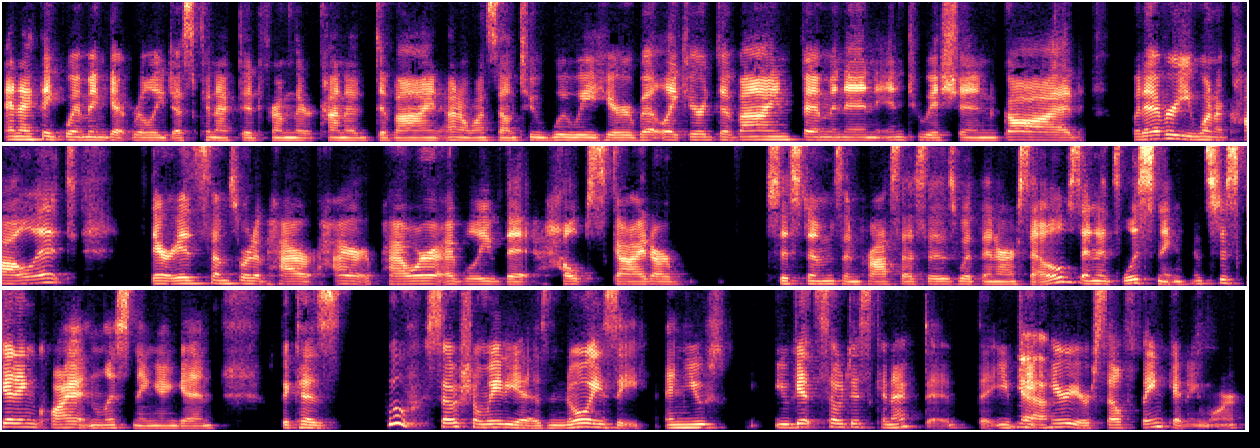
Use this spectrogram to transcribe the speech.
and I think women get really disconnected from their kind of divine I don't want to sound too wooey here but like your divine feminine intuition god whatever you want to call it there is some sort of higher, higher power, I believe, that helps guide our systems and processes within ourselves. And it's listening. It's just getting quiet and listening again, because whew, social media is noisy and you you get so disconnected that you can't hear yourself think anymore.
